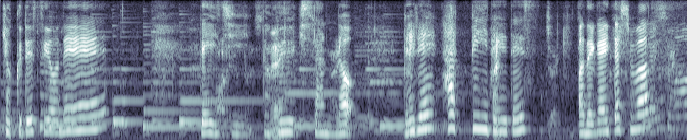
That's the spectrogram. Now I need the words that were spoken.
曲ですよね。デイジー信之さんのレレハッピーデーです。お願いいたします。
